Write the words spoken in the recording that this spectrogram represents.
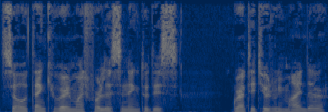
So, thank you very much for listening to this gratitude reminder.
